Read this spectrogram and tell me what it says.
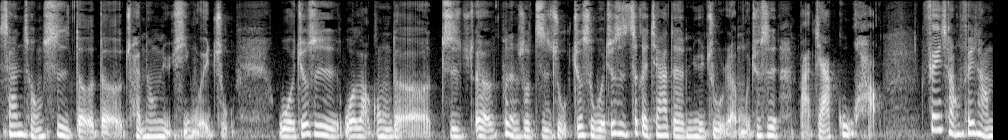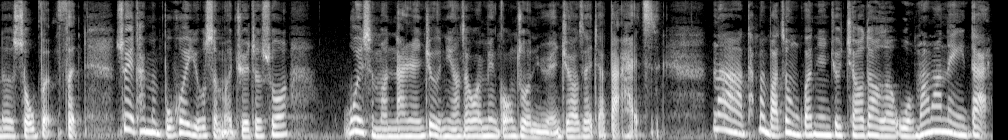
三从四德的传统女性为主。我就是我老公的支呃，不能说支柱，就是我就是这个家的女主人，我就是把家顾好，非常非常的守本分。所以他们不会有什么觉得说，为什么男人就一定要在外面工作，女人就要在家带孩子？那他们把这种观念就教到了我妈妈那一代。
